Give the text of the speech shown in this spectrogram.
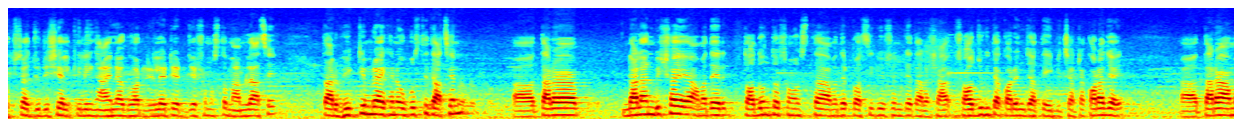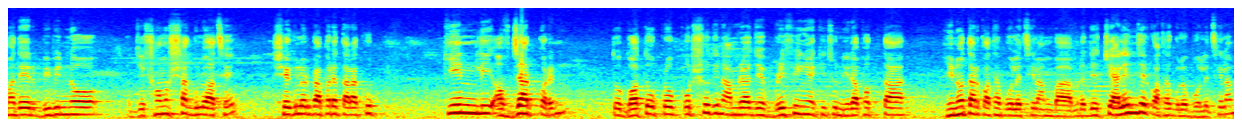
extra judicial killing Aynaghar related যে সমস্ত মামলা আছে, তার ভিকটিমরা এখানে উপস্থিত আছেন। তারা নানান বিষয়ে আমাদের তদন্ত সংস্থা, আমাদের প্রসিকিউশনকে তারা সহযোগিতা করেন যাতে এই বিচারটা করা যায়। তারা আমাদের বিভিন্ন যে সমস্যাগুলো আছে, সেগুলোর ব্যাপারে তারা খুব কিনলি অবজার্ভ করেন। তো গত পরশু দিন আমরা যে ব্রিফিংয়ে কিছু নিরাপত্তাহীনতার কথা বলেছিলাম বা আমরা যে চ্যালেঞ্জের কথাগুলো বলেছিলাম,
